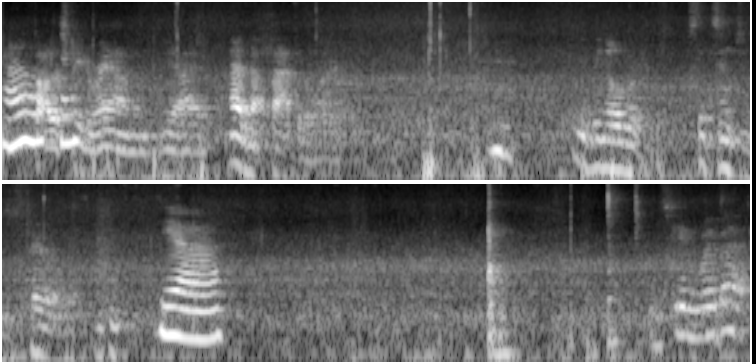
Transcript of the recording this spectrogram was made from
oh, follow the street around, and, yeah, I, I had about five foot of water. Anything over six inches is terrible. Yeah. It's getting way back.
